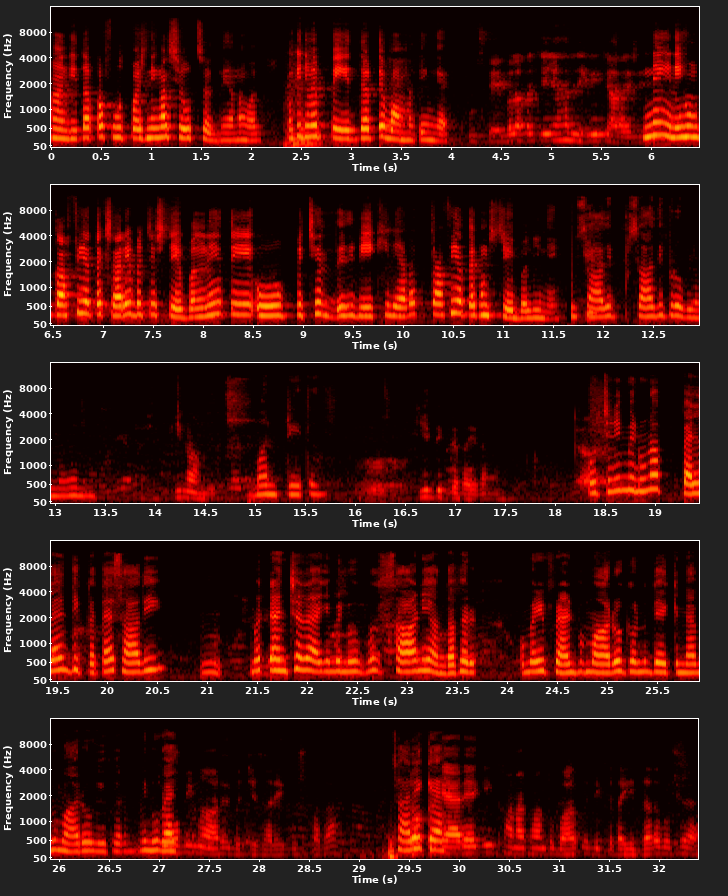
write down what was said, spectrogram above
ਹਾਂਜੀ ਤਾਂ ਆਪਾਂ ਫੂਡ ਪੋਇਜ਼ਨਿੰਗ ਵੱਲ ਸੋਚ ਸਕਦੇ ਹਾਂ ਵੱਲ ਕਿਉਂਕਿ ਜਿਵੇਂ ਪੇਟ ਦਰਦ ਤੇ ਵੋਮਿਟਿੰਗ ਹੈ। ਸਟੇਬਲ ਆ ਬੱਚੇ ਜਾਂ ਹੱਲੇ ਵੀ ਚੱਲ ਰਹੇ ਨੇ? ਨਹੀਂ ਨਹੀਂ ਹੁਣ ਕਾਫੀ ਹੱਦ ਤੱਕ ਸਾਰੇ ਬੱਚੇ ਸਟੇਬਲ ਨੇ ਤੇ ਉਹ ਪਿੱਛੇ ਦੀ ਵੇਖ ਹੀ ਲਿਆ ਵਾ ਕਾਫੀ ਹੱਦ ਤੱਕ ਹੁਣ ਸਟੇਬਲ ਹੀ ਨੇ। ਸਾਹ ਦੀ ਸਾਹ ਦੀ ਪ੍ਰੋਬਲਮ ਹੈ ਮੈਨੂੰ। ਕੀ ਨਾਮ ਮਨਪ੍ਰੀਤ। ਕੀ ਦਿੱਕਤ ਆਈ ਤੁਹਾਨੂੰ ਕੁਛ ਨਹੀਂ ਮੈਨੂੰ ਨਾ ਪਹਿਲਾਂ ਹੀ ਦਿੱਕਤ ਹੈ ਸਾਹ ਦੀ। ਮ, ਮੈਂ ਟੈਨਸ਼ਨ ਲੈ ਕੇ ਮੈਨੂੰ ਬਸ ਸਾਹ ਨਹੀਂ ਆਉਂਦਾ ਫਿਰ ਉਹ ਮੇਰੀ ਫਰੈਂਡ ਬਿਮਾਰ ਹੋ ਗਈ ਉਹਨੂੰ ਦੇਖ ਕੇ ਮੈਂ ਬਿਮਾਰ ਹੋ ਗਈ ਫਿਰ ਮੈਨੂੰ ਕਿਉਂ ਵੈਸੇ ਬਿਮਾਰ ਹੋਏ ਬੱਚੇ ਸਾਰੇ ਕੁਝ ਪਤਾ? ਸਾਰੇ ਡਾਕਟਰ ਕਹਿ ਕਹਿ ਰਿਹਾ ਕਿ ਖਾਣਾ ਖਾਣ ਤੋਂ ਬਾਅਦ ਕੋਈ ਦਿੱਕਤ ਆਈ ਇਦਾਂ ਦਾ ਕੁਝ ਹੋਇਆ?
